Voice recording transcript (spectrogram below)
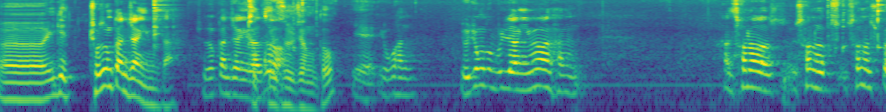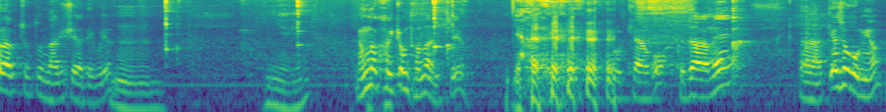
어 이게 조선간장입니다. 두 조선간장이라서 큰술 정도. 예, 요거 한, 요 정도 분량이면 한, 한 서너, 서너, 서너 숟가락 정도 놔주셔야 되고요. 음. 예. 넉넉하게 좀 더 놔주세요. 그렇게 하고, 그 다음에, 어, 깨소금이요.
